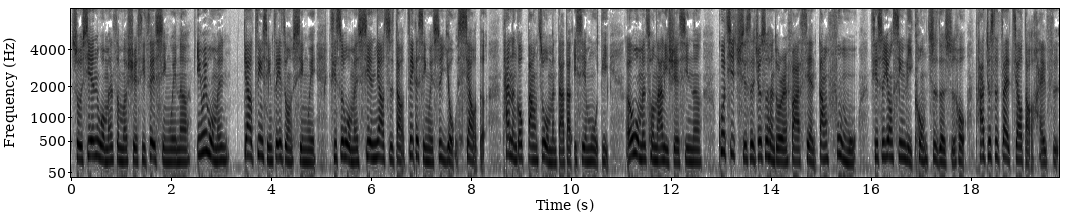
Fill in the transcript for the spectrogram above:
首先，我们怎么学习这些行为呢？因为我们要进行这一种行为，其实我们先要知道这个行为是有效的，它能够帮助我们达到一些目的。而我们从哪里学习呢？过去其实就是很多人发现，当父母其实用心理控制的时候，他就是在教导孩子。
